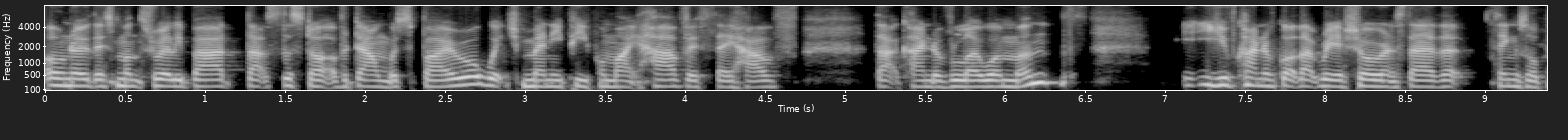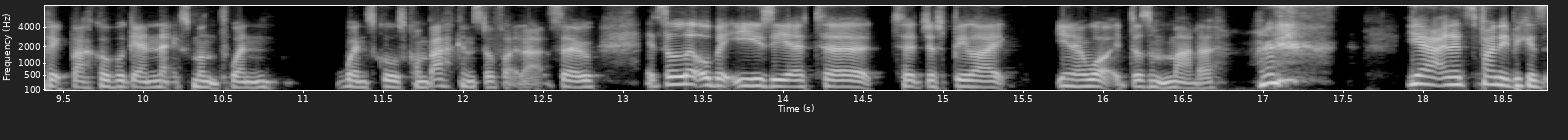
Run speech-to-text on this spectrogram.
oh no, this month's really bad. That's the start of a downward spiral, which many people might have if they have that kind of lower month. You've kind of got that reassurance there that things will pick back up again next month when when schools come back and stuff like that. So it's a little bit easier to to just be like you know what, it doesn't matter. yeah, and it's funny because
